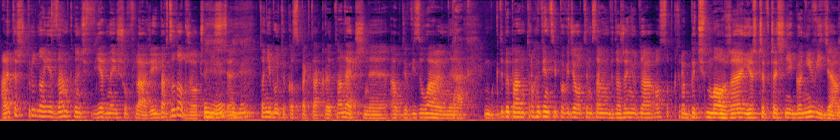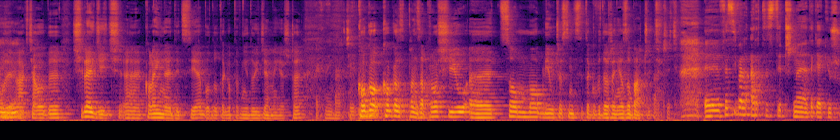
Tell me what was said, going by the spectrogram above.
ale też trudno je zamknąć w jednej szufladzie i bardzo dobrze oczywiście. Mhm, To nie był tylko spektakl taneczny, audiowizualny. Tak. Gdyby Pan trochę więcej powiedział o tym samym wydarzeniu dla osób, które być może jeszcze wcześniej go nie widziały, Mhm. a chciałyby śledzić e, kolejne edycje, bo do tego pewnie dojdziemy jeszcze. Jak najbardziej. Kogo, kogo Pan zaprosił? E, co mogli uczestnicy tego wydarzenia zobaczyć? zobaczyć. E, Festiwal artystyczny, tak jak już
